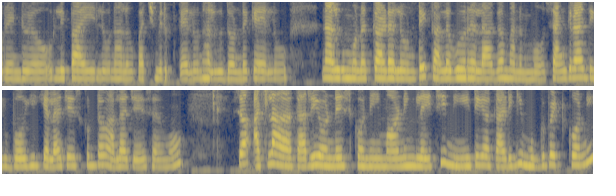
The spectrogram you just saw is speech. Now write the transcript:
రెండు ఉల్లిపాయలు నాలుగు పచ్చిమిరపకాయలు నాలుగు దొండకాయలు నాలుగు మునక్కాడలు ఉంటే కళ్ళగూరలాగా మనము సంక్రాంతికి భోగికి ఎలా చేసుకుంటాం అలా చేసాము. సో అట్లా కర్రీ వండేసుకొని మార్నింగ్ లేచి నీట్గా కడిగి ముగ్గు పెట్టుకొని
